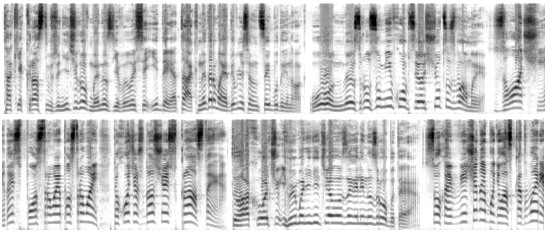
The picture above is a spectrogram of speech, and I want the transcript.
Так як красти вже нічого, в мене з'явилася ідея. Так, не дарма я дивлюся на цей будинок. О, не зрозумів, хлопці, а що це з вами? Злочинець, постривай, постривай. Ти хочеш в нас щось вкрасти? Так, хочу, і ви мені нічого взагалі не зробите. Слухай, відчини, будь ласка, двері,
